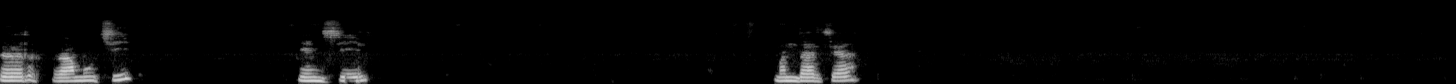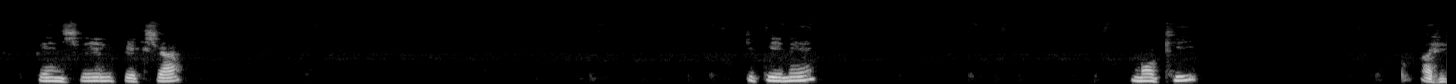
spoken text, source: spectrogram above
तर रामूची पेन्सिल मंदारच्या पेन्सिलपेक्षा कितीने मोठी आहे.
